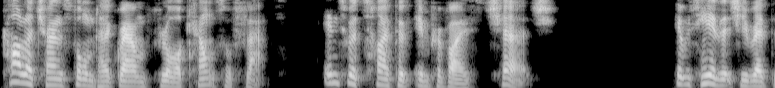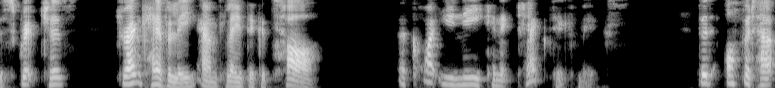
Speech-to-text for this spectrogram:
Carla transformed her ground floor council flat into a type of improvised church. It was here that she read the scriptures, drank heavily, and played the guitar. A quite unique and eclectic mix that offered her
